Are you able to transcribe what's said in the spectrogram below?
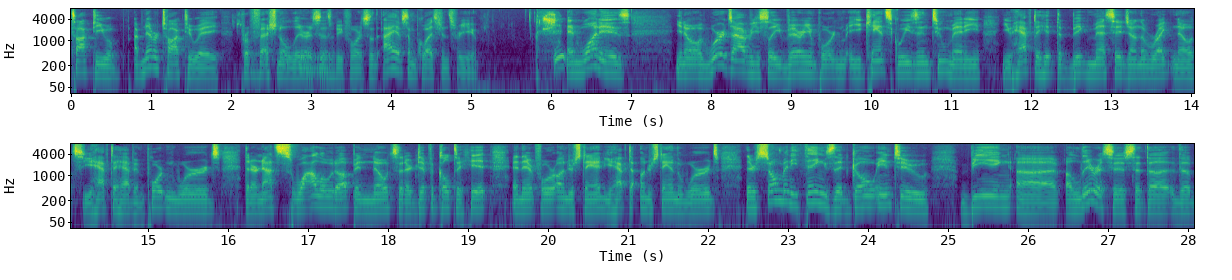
talk to you. I've never talked to a professional lyricist before, so I have some questions for you. And one is, you know, words obviously very important. You can't squeeze in too many. You have to hit the big message on the right notes. You have to have important words that are not swallowed up in notes that are difficult to hit and therefore understand. You have to understand the words. There's so many things that go into being uh, a lyricist that the, the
